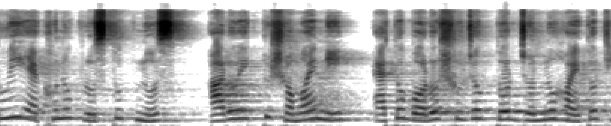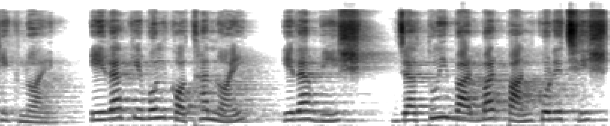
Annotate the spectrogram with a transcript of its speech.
তুই এখনও প্রস্তুত নোস আরও একটু সময় নে, এত বড় সুযোগ তোর জন্য হয়তো ঠিক নয়। এরা কেবল কথা নয়, এরা বিষ, যা তুই বারবার পান করেছিস,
